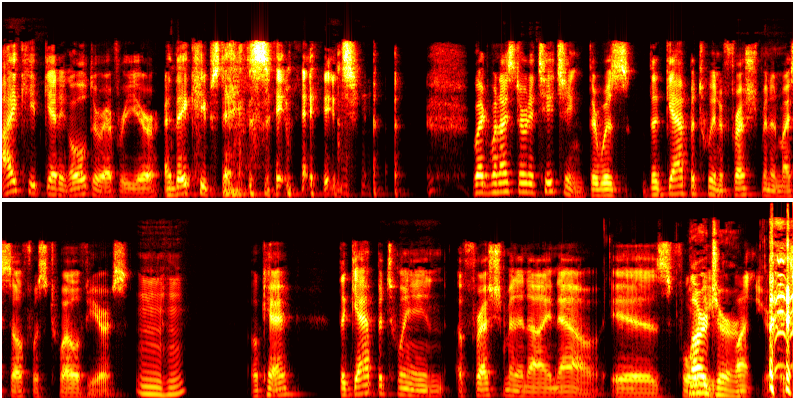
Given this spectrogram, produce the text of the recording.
I keep getting older every year, and they keep staying the same age. right when I started teaching, there was the gap between a freshman and myself was 12 years. Mm-hmm. Okay, the gap between a freshman and I now is 41 larger. years.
